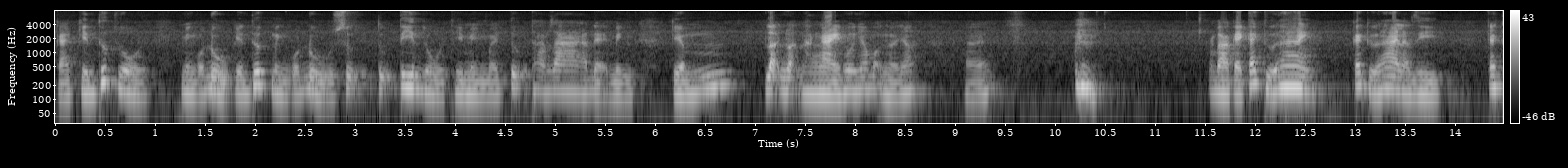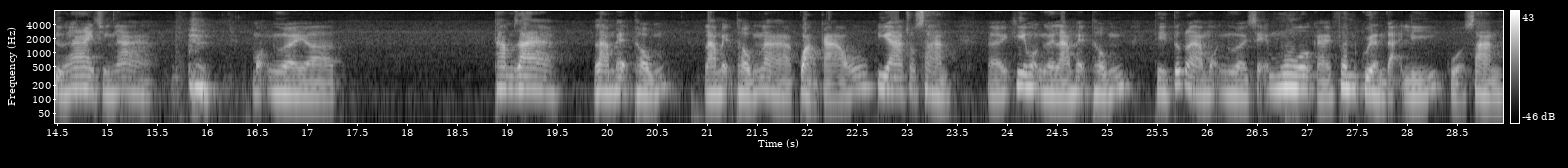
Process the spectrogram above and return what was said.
cái kiến thức rồi mình có đủ kiến thức mình có đủ sự tự tin rồi thì mình mới tự tham gia để mình kiếm lợi nhuận hàng ngày thôi nhá mọi người nhá. Đấy. Và cái cách thứ hai cách thứ hai là gì? Cách thứ hai chính là mọi người uh, tham gia làm hệ thống làm hệ thống là quảng cáo PR cho sàn. Đấy khi mọi người làm hệ thống thì tức là mọi người sẽ mua cái phân quyền đại lý của sàn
